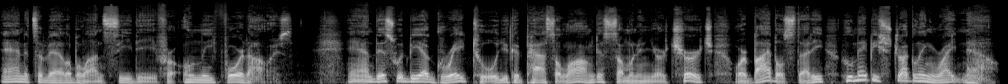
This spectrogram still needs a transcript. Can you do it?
and it's available on CD for only $4. And this would be a great tool you could pass along to someone in your church or Bible study who may be struggling right now.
